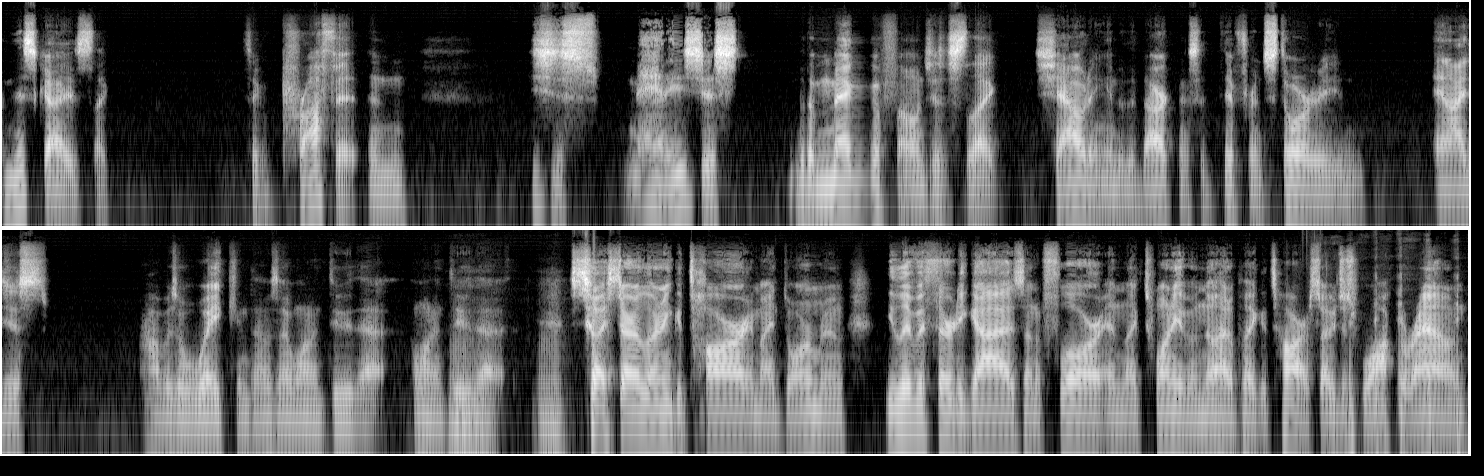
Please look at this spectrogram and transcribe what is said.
and this guy is like, like a prophet, and he's just, man, he's just with a megaphone, just like shouting into the darkness a different story. And, and I just, I was awakened. I was, I want to do that. I want to do Mm. that. Mm. So I started learning guitar in my dorm room. You live with 30 guys on a floor, and like 20 of them know how to play guitar. So I would just walk around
